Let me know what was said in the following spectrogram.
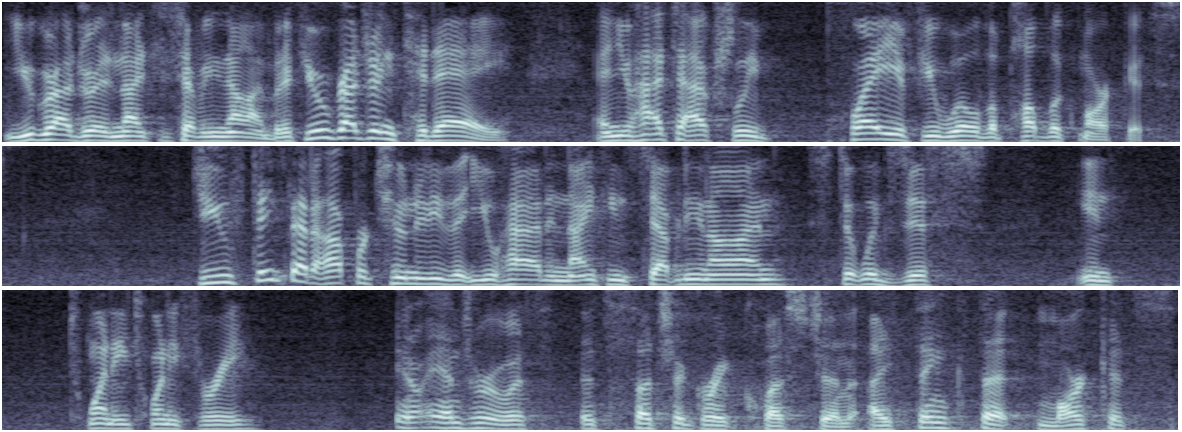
you graduated in 1979. But if you were graduating today and you had to actually play, if you will, the public markets, do you think that opportunity that you had in 1979 still exists in 2023? You know, Andrew, it's, it's such a great question. I think that markets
